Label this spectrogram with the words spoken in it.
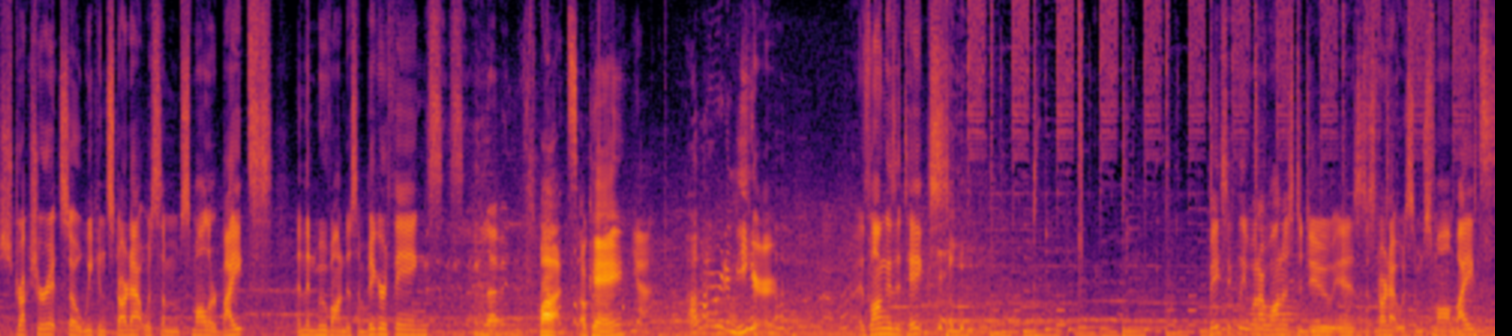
structure it so we can start out with some smaller bites and then move on to some bigger things. 11 spots, okay? Yeah. How long are we gonna be here? As long as it takes. Basically, what I want us to do is to start out with some small bites,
